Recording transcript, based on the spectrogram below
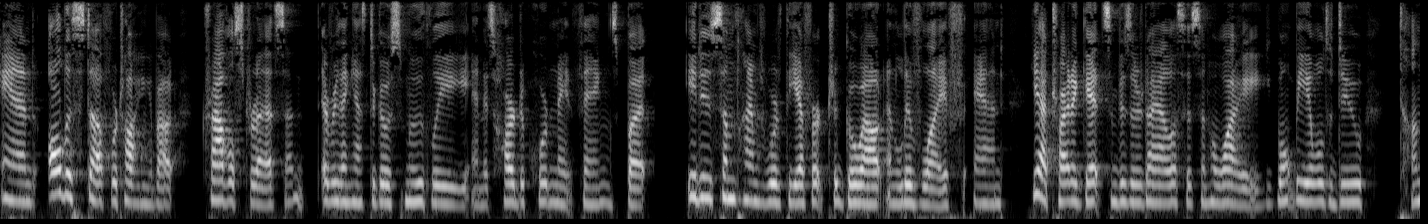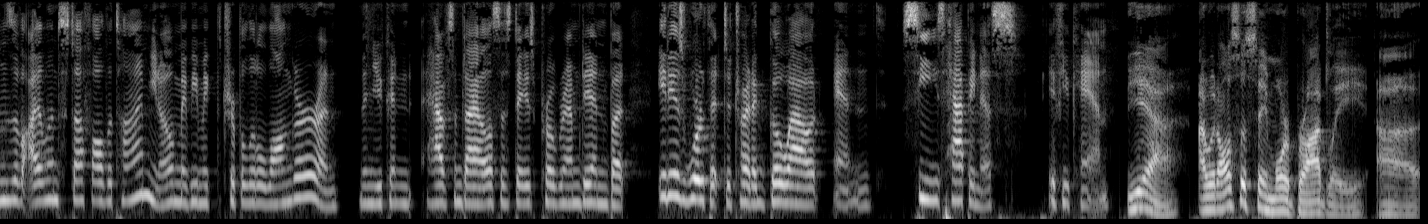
And all this stuff we're talking about travel stress and everything has to go smoothly and it's hard to coordinate things, but it is sometimes worth the effort to go out and live life and yeah, try to get some visitor dialysis in Hawaii. You won't be able to do tons of island stuff all the time, you know, maybe make the trip a little longer and then you can have some dialysis days programmed in, but it is worth it to try to go out and seize happiness if you can. Yeah. I would also say more broadly, uh,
